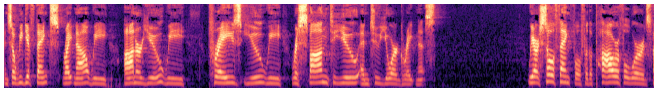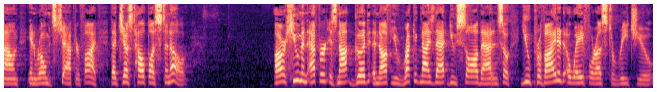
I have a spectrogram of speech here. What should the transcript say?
And so we give thanks right now. We honor you. We praise you. We respond to you and to your greatness. We are so thankful for the powerful words found in Romans chapter 5 that just help us to know. Our human effort is not good enough. You recognize that, you saw that, and so you provided a way for us to reach you.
